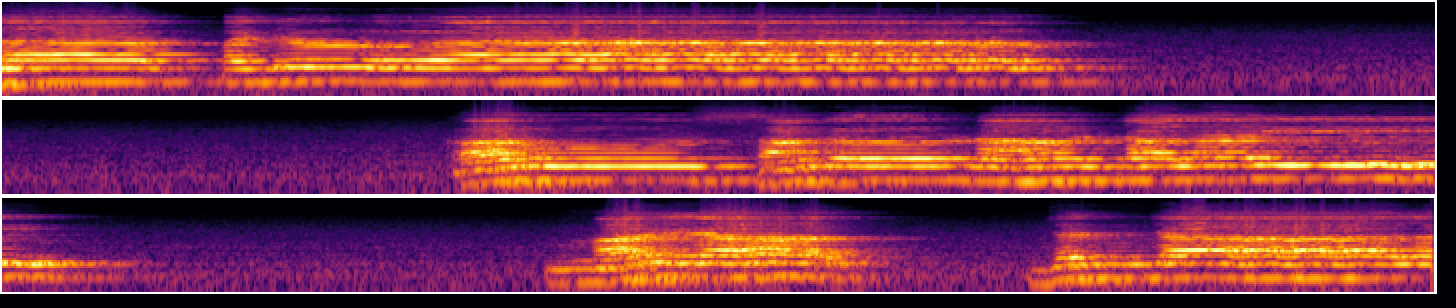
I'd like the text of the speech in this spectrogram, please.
ਮਹਲਾ ਪੰਜਵਾ। ਕਾਹੂ ਸੰਗ ਨਾ ਚਲਈ? ਮਰਿਆ ਜੰਜਾਲ।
